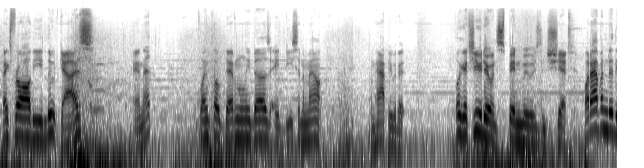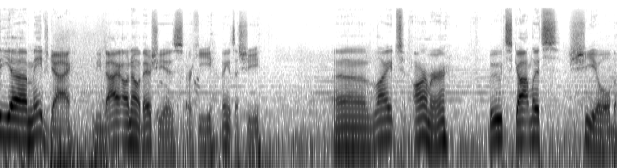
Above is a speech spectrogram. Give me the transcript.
Thanks for all the loot, guys. And that Flame Cloak definitely does a decent amount. I'm happy with it. Look at you doing spin moves and shit. What happened to the uh, mage guy? Did he die? Oh no, there she is. Or he. I think it's a she. Uh, light armor. Boots, gauntlets, shield.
